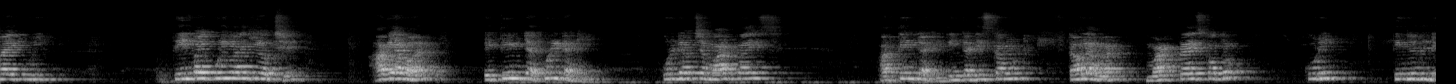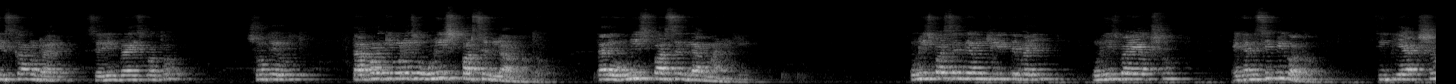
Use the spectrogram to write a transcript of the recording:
বাই কুড়ি। তিন বাই কুড়ি মানে কি হচ্ছে? আগে আমার এই তিনটা, কুড়িটা কি? কুড়িটা হচ্ছে মার্ক প্রাইস আর তিনটা কি? তিনটা ডিসকাউন্ট তাহলে আমার মার্ক প্রাইস কত? কুড়ি। তিন যদি ডিসকাউন্ট হয় সেলিং প্রাইস কত? সতেরো। তারপরে কি বলেছে? উনিশ পার্সেন্ট লাভ হতো। তাহলে উনিশ পার্সেন্ট লাভ মানে কি? উনিশ পার্সেন্টকে আমি কি লিখতে পারি? উনিশ বাই একশো। এখানে সিপি কত? সিপি একশো।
